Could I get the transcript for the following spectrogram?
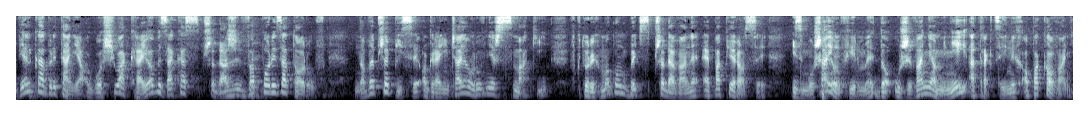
Wielka Brytania ogłosiła krajowy zakaz sprzedaży waporyzatorów. Nowe przepisy ograniczają również smaki, w których mogą być sprzedawane e-papierosy i zmuszają firmy do używania mniej atrakcyjnych opakowań.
